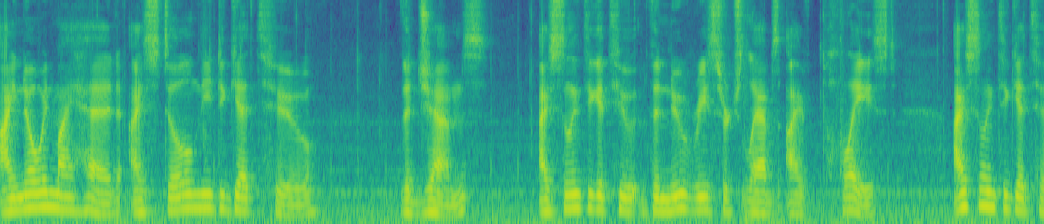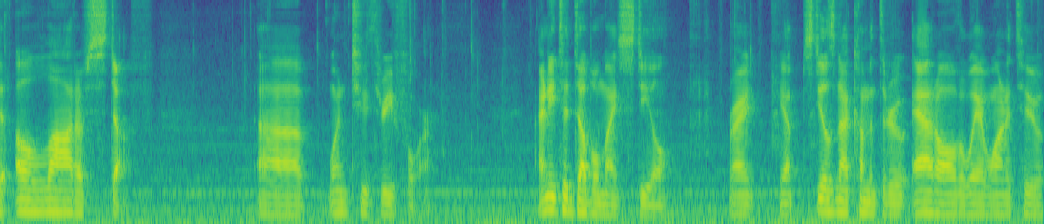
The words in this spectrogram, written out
I know in my head I still need to get to the gems, I still need to get to the new research labs I've placed. I still need to get to a lot of stuff. Uh, one, two, three, four. I need to double my steel, right? Yep, steel's not coming through at all the way I want it to.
